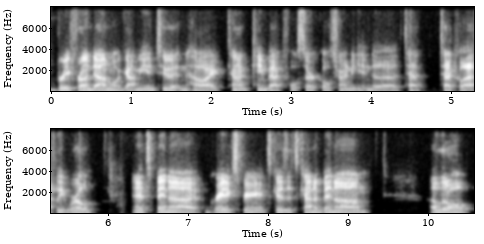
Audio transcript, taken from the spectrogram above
brief rundown, what got me into it, and how I kind of came back full circle trying to get into the ta- tactical athlete world. And it's been a great experience because it's kind of been um, a little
